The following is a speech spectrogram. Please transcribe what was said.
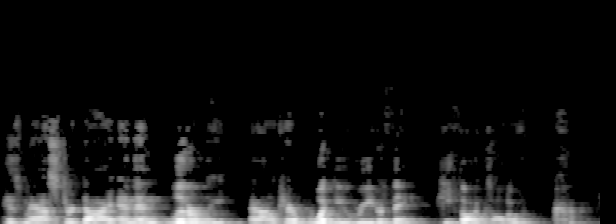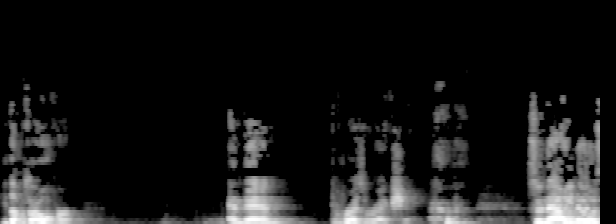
his master die. And then literally, and I don't care what you read or think, he thought it was all over. he thought it was over. And then the resurrection. so now he knows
